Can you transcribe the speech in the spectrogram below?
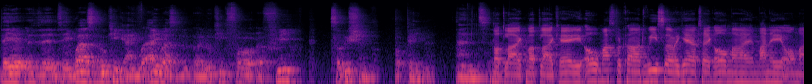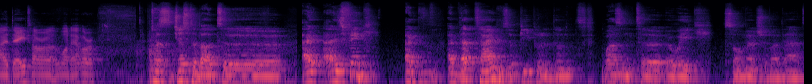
they, they they was looking and I was uh, looking for a free solution for payment and uh, Not like not like hey oh Mastercard Visa yeah take all my money all my data whatever. it was just about uh, I I think at, at that time the people don't wasn't uh, awake so much about that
